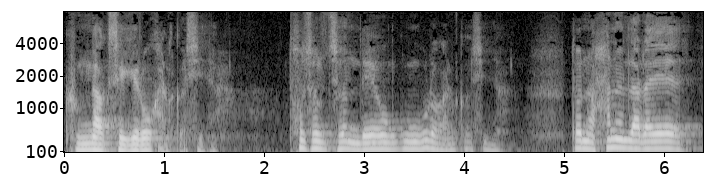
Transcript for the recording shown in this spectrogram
극락 세계로 갈 것이냐, 토솔천 내원궁으로 갈 것이냐, 또는 하늘나라에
